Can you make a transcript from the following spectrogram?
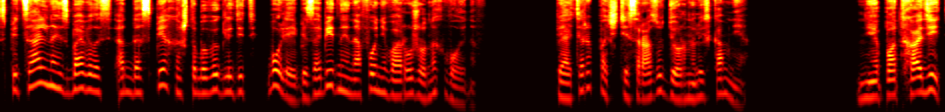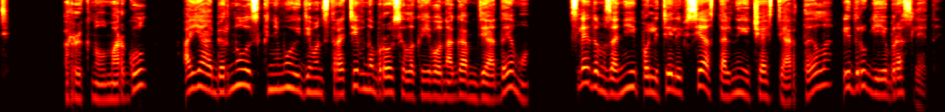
Специально избавилась от доспеха, чтобы выглядеть более безобидной на фоне вооруженных воинов. Пятеро почти сразу дернулись ко мне. «Не подходить!» — рыкнул Маргул, а я обернулась к нему и демонстративно бросила к его ногам диадему, следом за ней полетели все остальные части артела и другие браслеты.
